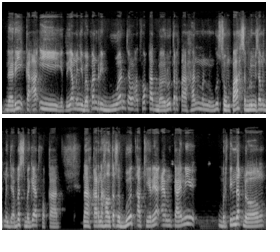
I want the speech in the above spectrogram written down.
dari KAI gitu yang menyebabkan ribuan calon advokat baru tertahan menunggu sumpah sebelum bisa menjabat sebagai advokat. Nah karena hal tersebut akhirnya MK ini bertindak dong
